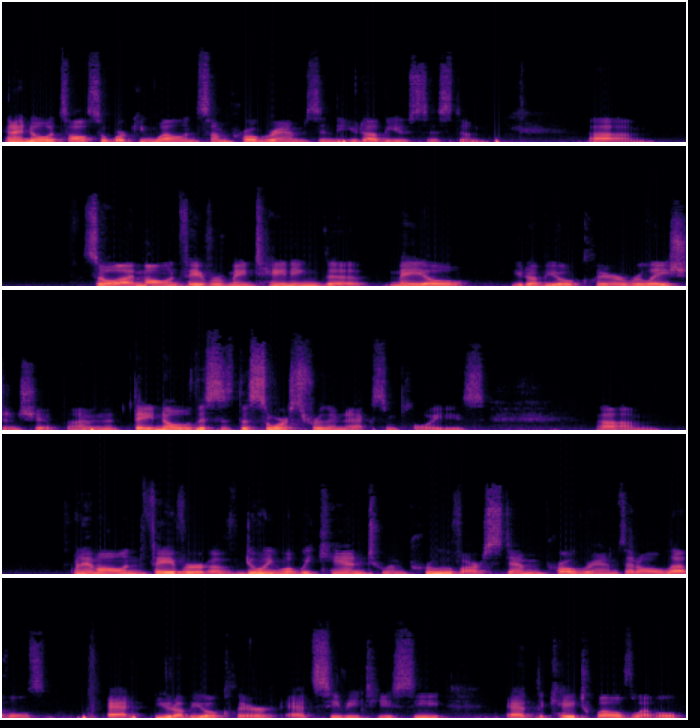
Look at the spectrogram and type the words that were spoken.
And I know it's also working well in some programs in the UW system. Um, so I'm all in favor of maintaining the Mayo UW Eau Claire relationship. I mean, they know this is the source for their next employees. Um, and I'm all in favor of doing what we can to improve our STEM programs at all levels at UW Eau Claire, at CVTC, at the K 12 level.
